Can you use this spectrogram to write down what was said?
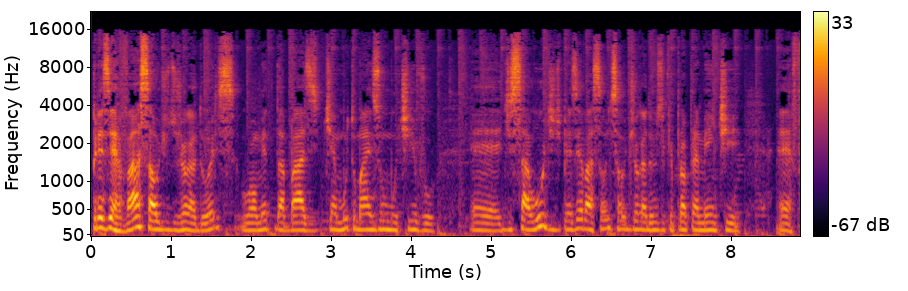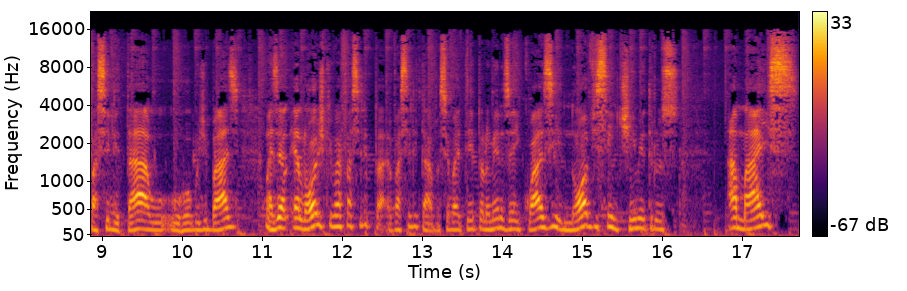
preservar a saúde dos jogadores. O aumento da base tinha muito mais um motivo é, de saúde, de preservação de saúde dos jogadores do que propriamente é, facilitar o, o roubo de base. Mas é, é lógico que vai facilitar, facilitar. Você vai ter pelo menos aí quase 9 centímetros a mais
